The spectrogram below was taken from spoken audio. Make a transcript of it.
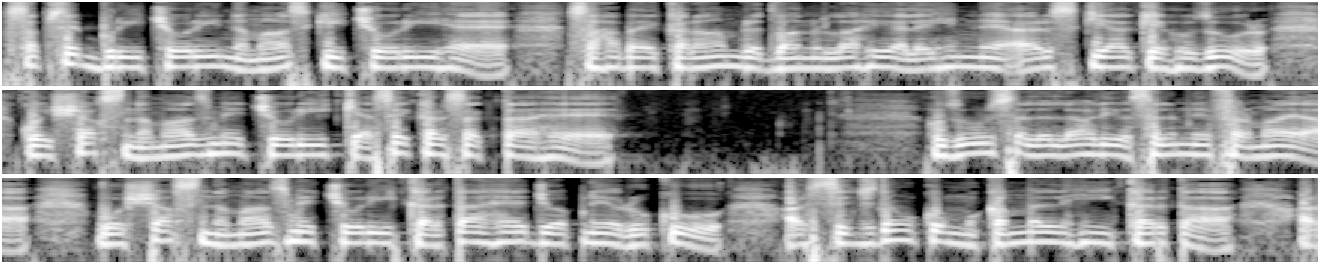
سب سے بری چوری نماز کی چوری ہے۔ صحابہ کرام ردوان اللہ علیہم نے عرض کیا کہ حضور، کوئی شخص نماز میں چوری کیسے کر سکتا ہے؟ حضور صلی اللہ علیہ وسلم نے فرمایا، وہ شخص نماز میں چوری کرتا ہے جو اپنے رکو اور سجدوں کو مکمل نہیں کرتا اور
